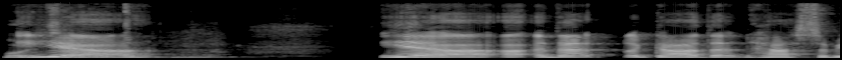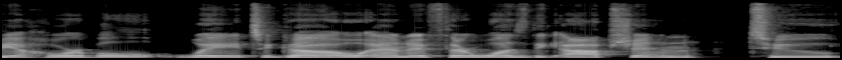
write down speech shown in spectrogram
Lights yeah. out. Yeah, uh, that uh, God, that has to be a horrible way to go. And if there was the option to,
